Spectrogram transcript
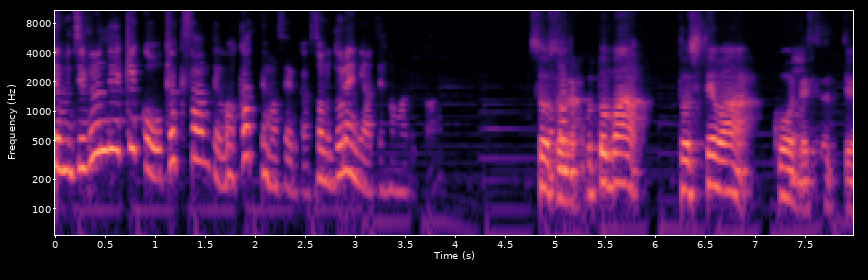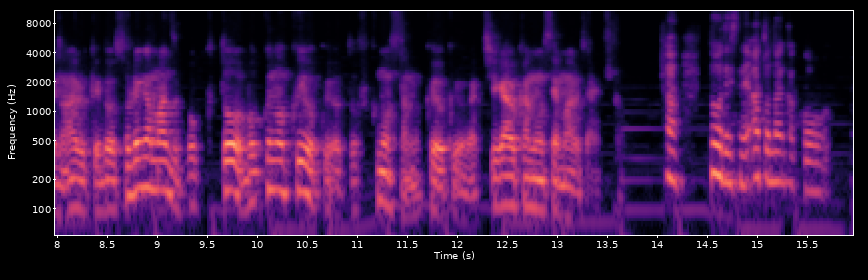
でも自分で結構お客さんって分かってませんか？そのどれに当てはまるか。そうそう言葉としてはこうですっていうのはあるけど、それがまず僕と僕のくよくよと福本さんのくよくよが違う可能性もあるじゃないですか。そうですね。あとなんかこう、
